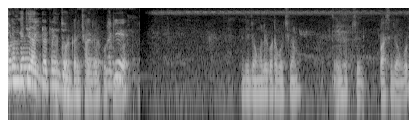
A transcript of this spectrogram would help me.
যখন গেছি একটা ট্রেন ঝাল খুব যে জঙ্গলের কথা বলছিলাম এই হচ্ছে পাশে জঙ্গল।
